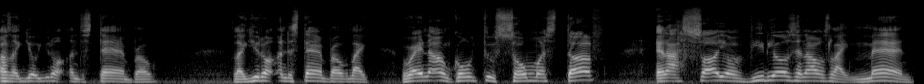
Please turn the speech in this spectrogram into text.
I was like, yo, you don't understand, bro. Like you don't understand, bro. Like right now I'm going through so much stuff, and I saw your videos and I was like, man,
